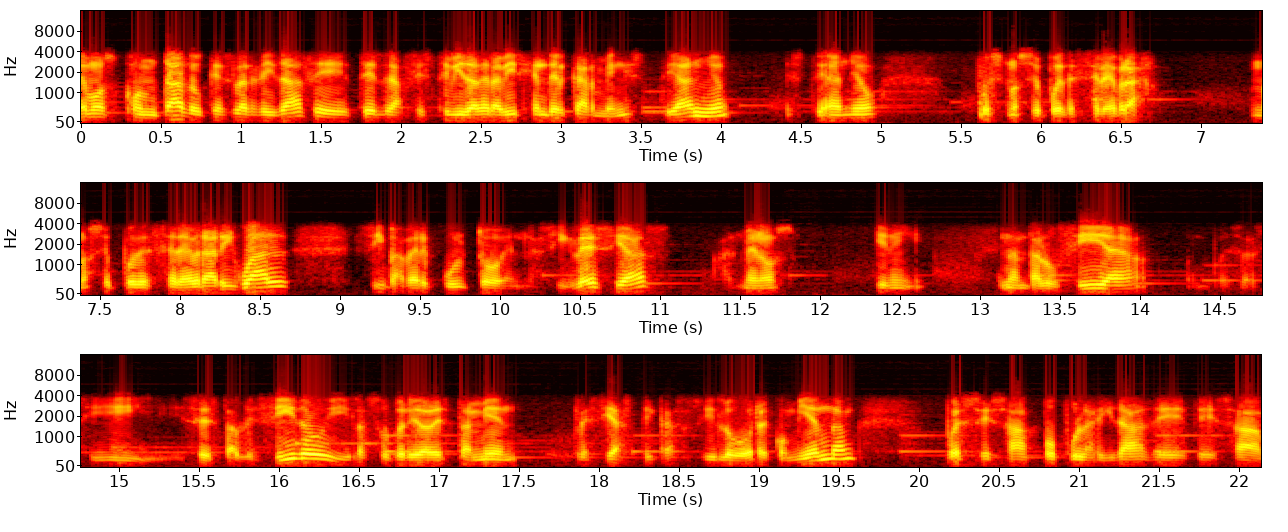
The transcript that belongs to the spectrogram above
hemos contado que es la realidad de, la festividad de la Virgen del Carmen. Este año, este año, pues no se puede celebrar. No se puede celebrar igual si va a haber culto en las iglesias, al menos en, en Andalucía, pues así se ha establecido y las autoridades también eclesiásticas así lo recomiendan, pues esa popularidad de, esa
